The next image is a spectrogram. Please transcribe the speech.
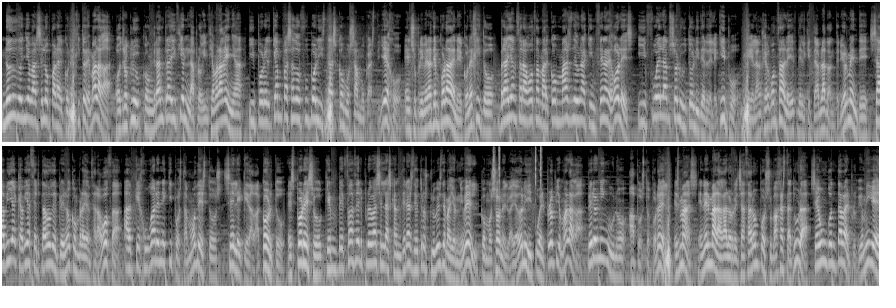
no dudó en llevárselo para el Conejito de Málaga, otro club con gran tradición en la provincia malagueña y por el que han pasado futbolistas como Samu Castillejo. En su primera temporada en el Conejito, Brian Zaragoza marcó más de una quincena de goles y fue el absoluto líder del equipo. Miguel Ángel González, del que te he hablado anteriormente, sabía que había acertado de pleno con Brian Zaragoza, al que jugar en equipos tan modestos se le quedaba corto. Es por eso que empezó a hacer pruebas en las canteras de otros clubes de mayor nivel, como son el Valladolid o el propio Málaga, pero ninguno apostó por él. Es más, en el Málaga lo rechazaron por su baja estatura, según contaba el propio Miguel,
